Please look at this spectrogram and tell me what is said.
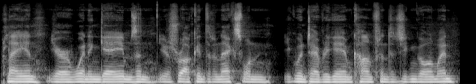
playing, you're winning games, and you just rock into the next one. You go into every game confident that you can go and win.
